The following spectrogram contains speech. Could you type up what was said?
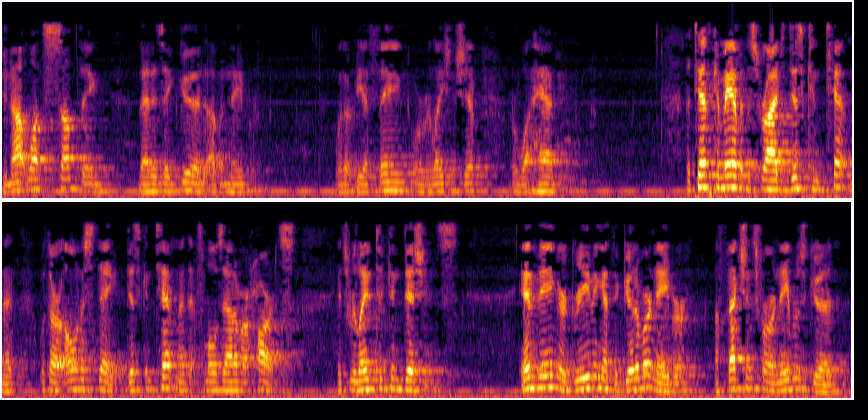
Do not want something that is a good of a neighbor whether it be a thing or a relationship or what have you. The tenth commandment describes discontentment with our own estate, discontentment that flows out of our hearts. It's related to conditions. Envying or grieving at the good of our neighbor, affections for our neighbor's good.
